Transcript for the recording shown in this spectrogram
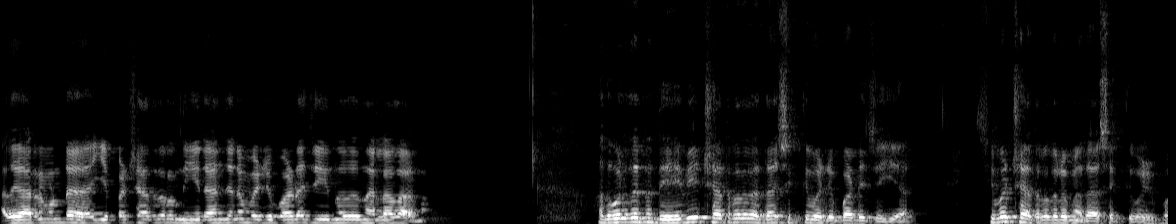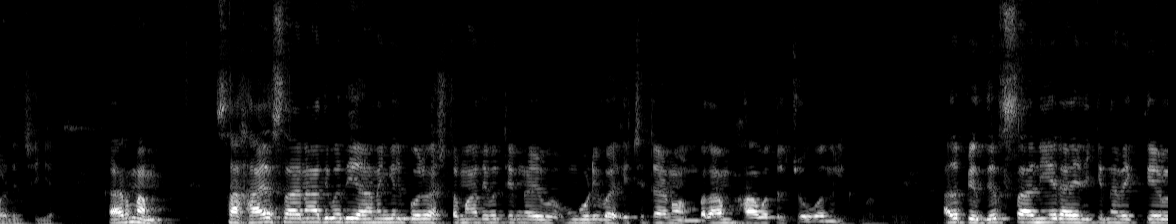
അത് കാരണം കൊണ്ട് അയ്യപ്പക്ഷേത്രത്തിൽ നീരാഞ്ജനം വഴിപാട് ചെയ്യുന്നത് നല്ലതാണ്. അതുപോലെ തന്നെ ദേവീ ക്ഷേത്രത്തിൽ യഥാശക്തി വഴിപാട് ചെയ്യുക ശിവക്ഷേത്രത്തിലും യഥാശക്തി വഴിപാട് ചെയ്യുക. കാരണം സഹായ സ്ഥാനാധിപതിയാണെങ്കിൽ പോലും അഷ്ടമാധിപത്യം കൂടി വഹിച്ചിട്ടാണ് ഒമ്പതാം ഭാവത്തിൽ ചൊവ്വ നിൽക്കുന്നത്. അത് പിതിർസ്ഥാനീയരായിരിക്കുന്ന വ്യക്തികൾ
